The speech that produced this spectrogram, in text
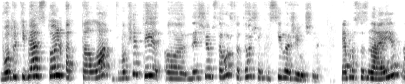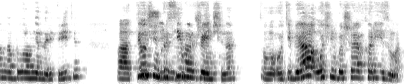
Вот у тебя столько таланта. Вообще ты, э, начнем с того, что ты очень красивая женщина. Я просто знаю ее, она была у меня на ретрите. А, ты Спасибо. очень красивая женщина, у тебя очень большая харизма.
